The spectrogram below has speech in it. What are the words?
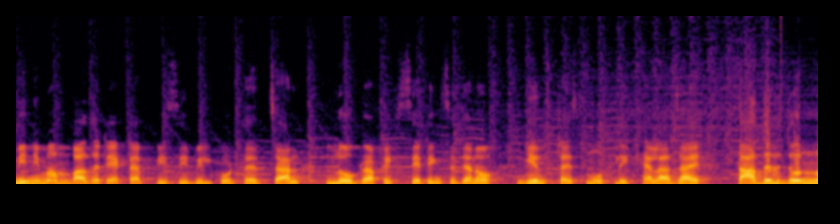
মিনিমাম বাজেটে একটা পিসি বিল করতে চান লো গ্রাফিক্স সেটিংসে যেন গেমসটা স্মুথলি খেলা যায়, তাদের জন্য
